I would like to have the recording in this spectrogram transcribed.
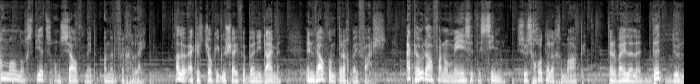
almal nog steeds onsself met ander vergelyk. Hallo, ek is Jockey Gouchee vir Bernie Diamond en welkom terug by Vars. Ek hou daarvan om mense te sien soos God hulle gemaak het terwyl hulle dit doen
